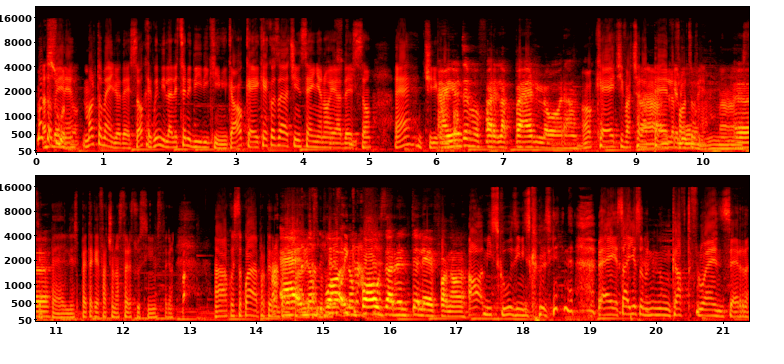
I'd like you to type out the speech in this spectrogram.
Molto assurdo. bene, molto meglio adesso. Ok, quindi la lezione di, di chimica. Ok, che cosa ci insegnano Che adesso? Eh? Ci Eh, un io devo fare l'appello ora. Ok, ci faccia Ah, l'appello. anche Forza. lui. Mamma mia, Eh. questi appelli. Aspetta che faccio una storia su Instagram. Ah, questo qua è proprio Eh, non sono può, non può usare il telefono. Oh, mi scusi, mi scusi. eh, sai, io sono un craftfluencer.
